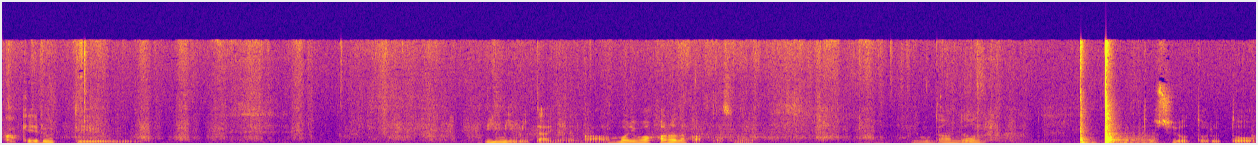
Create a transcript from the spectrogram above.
かけるっていう意味みたいなのがあんまり分からなかったですね。でもだんだん年を取ると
